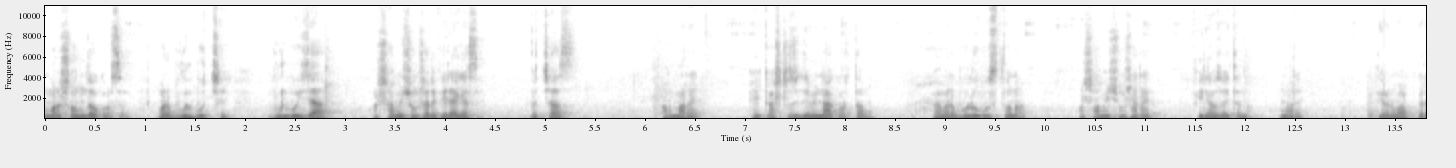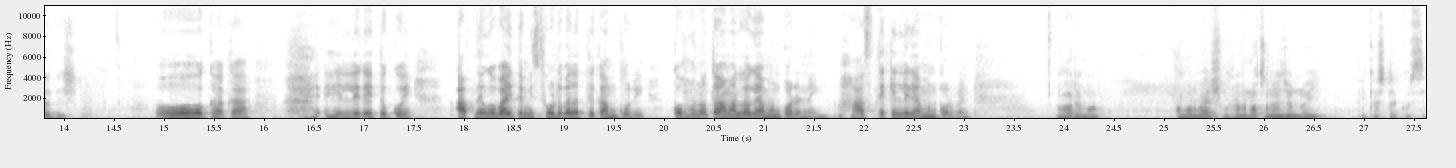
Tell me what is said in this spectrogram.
আমার সন্দেহ করছে, আমার ভুল বুঝছে। ভুল বুঝা আর স্বামীর সংসারে ফিরে গেছে, বুঝছস? আর মারে, এই কাজটা যদি আমি না করতাম আমার ভুলও বুঝতো না আর স্বামীর সংসারে ফিরেও যাইতো না। মারে, তুই আমার মাফ করে দিস। ও কাকা, এর লেগেই তো কই আপনাকে বাড়িতে আমি ছোটবেলার থেকে কাম করি। কখনো তো আমার লগে এমন করে নাই। আজ থেকে লেগে এমন করবেন। ঘরে মা আমার মায়ের সংসার বাঁচানোর জন্যই এই কাজটা করছি।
